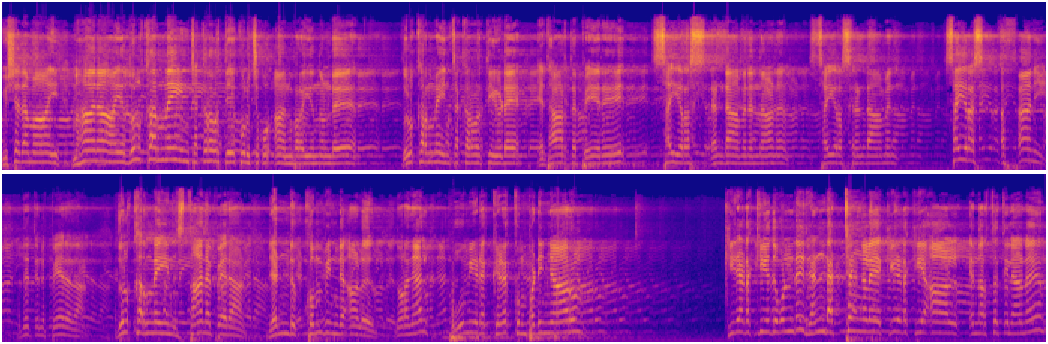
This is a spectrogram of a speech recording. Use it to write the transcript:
വിശദമായി മഹാനായ ദുൽഖർണയിൻ ചക്രവർത്തിയെ കുറിച്ച് ഖുർആൻ പറയുന്നുണ്ട്. ദുൽഖർണയിൻ ചക്രവർത്തിയുടെ യഥാർത്ഥ പേര് സൈറസ് രണ്ടാമൻ എന്നാണ് സൈറസ് രണ്ടാമൻ. സൈറസ് അസ്ഥാനി അദ്ദേഹത്തിന്റെ പേരതാണ്. ദുൽഖർണൈൻ സ്ഥാനപ്പേരാണ്. രണ്ട് കൊമ്പിന്റെ ആൾ. എന്ന് പറഞ്ഞാൽ ഭൂമിയുടെ കിഴക്കും പടിഞ്ഞാറും കീഴടക്കിയത് കൊണ്ട് രണ്ടറ്റങ്ങളെ കീഴടക്കിയ ആൾ എന്നർത്ഥത്തിലാണ്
